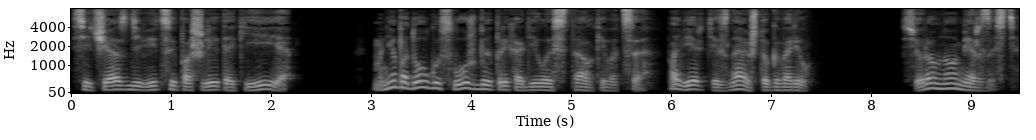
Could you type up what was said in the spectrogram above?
Сейчас девицы пошли такие...» Мне по долгу службы приходилось сталкиваться. Поверьте, знаю, что говорю. Все равно мерзость.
